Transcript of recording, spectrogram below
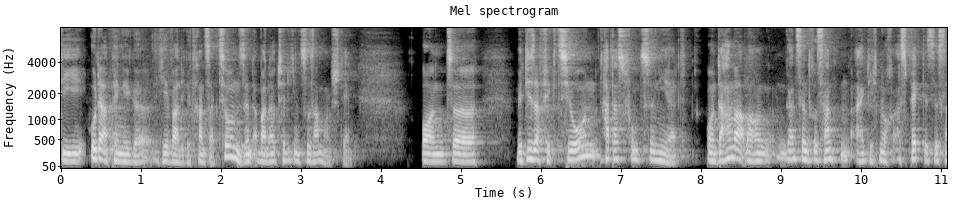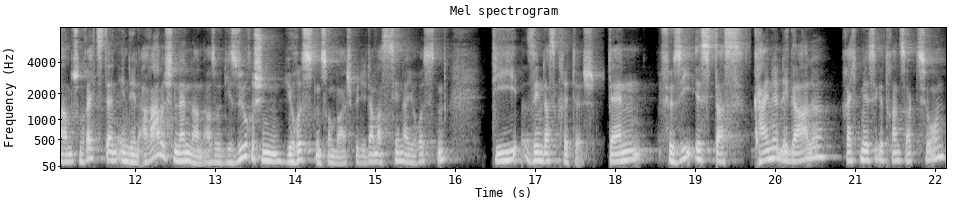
die unabhängige jeweilige Transaktionen sind, aber natürlich in Zusammenhang stehen. Und äh, mit dieser Fiktion hat das funktioniert. Und da haben wir aber einen ganz interessanten eigentlich noch Aspekt des islamischen Rechts, denn in den arabischen Ländern, also die syrischen Juristen zum Beispiel, die Damaszener Juristen, die sehen das kritisch. Denn für sie ist das keine legale, rechtmäßige Transaktion.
